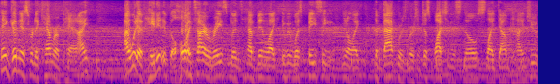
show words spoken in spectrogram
thank goodness for the camera pan. I I would have hated if the whole entire race would have been like if it was facing you know like the backwards version, just watching the snow slide down behind you,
